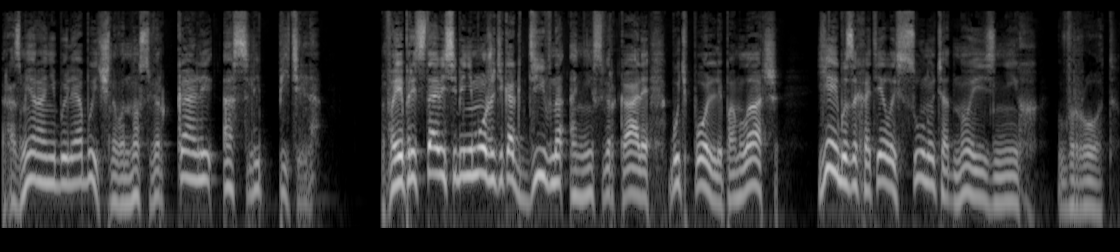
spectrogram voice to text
Размеры они были обычного, но сверкали ослепительно. Вы представить себе не можете, как дивно они сверкали, будь Полли помладше. Ей бы захотелось сунуть одно из них в рот.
